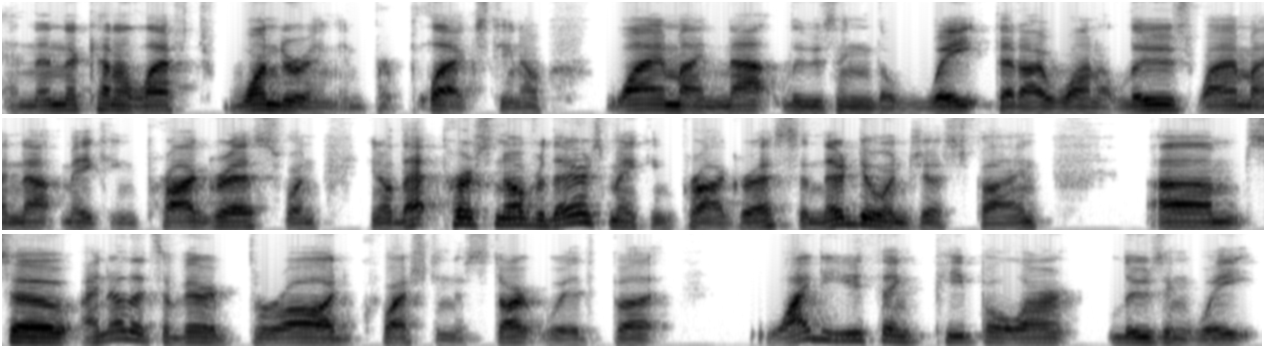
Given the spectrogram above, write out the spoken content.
and then they're kind of left wondering and perplexed you know why am i not losing the weight that i want to lose? Why am i not making progress when you know that person over there is making progress and they're doing just fine. Um, so i know that's a very broad question to start with but why do you think people aren't losing weight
